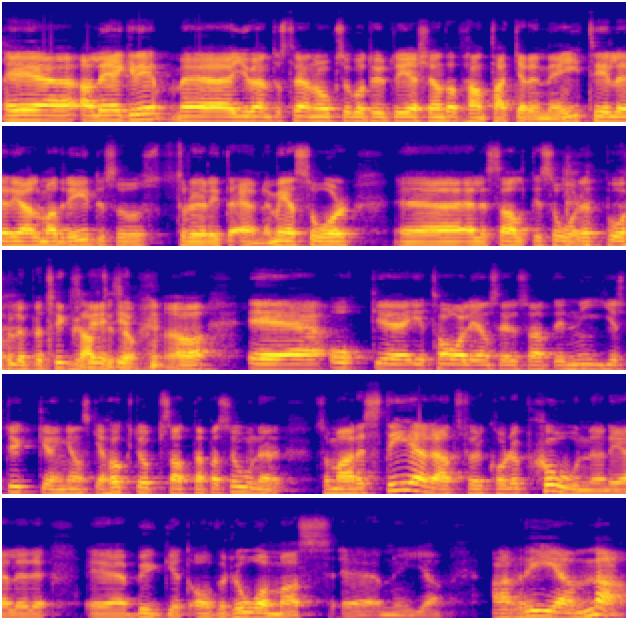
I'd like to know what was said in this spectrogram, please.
Eh, Allegri, eh, Juventus tränare, har också gått ut och erkänt att han tackade nej till Real Madrid. Så strö lite ännu mer sår, eh, eller salt i såret på Lopetegui. Salt i sår, ja. ja. Eh, och i eh, Italien så är det så att det är nio stycken ganska högt uppsatta personer som har arresterats för korruption när det gäller eh, bygget av Romas nya arena.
